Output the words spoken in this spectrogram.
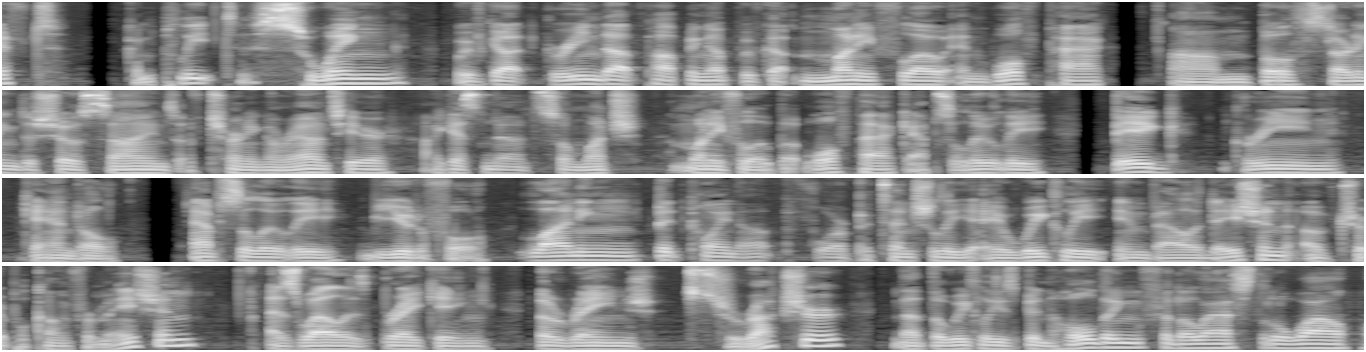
shift, complete swing. We've got Green Dot popping up. We've got Money Flow and Wolfpack um, both starting to show signs of turning around here. I guess not so much Money Flow, but Wolfpack, absolutely. Big green candle. Absolutely beautiful. Lining Bitcoin up for potentially a weekly invalidation of triple confirmation, as well as breaking the range structure that the weekly's been holding for the last little while.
